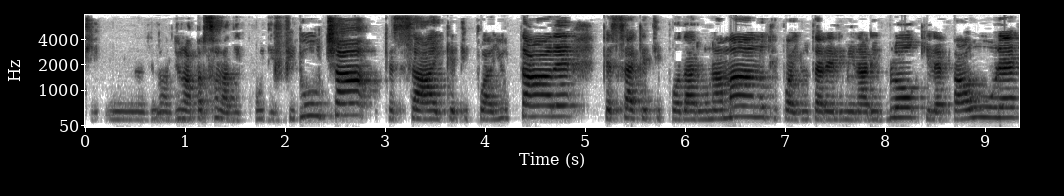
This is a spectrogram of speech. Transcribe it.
di una persona di cui di fiducia, che sai che ti può aiutare, che sai che ti può dare una mano, ti può aiutare a eliminare i blocchi, le paure,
